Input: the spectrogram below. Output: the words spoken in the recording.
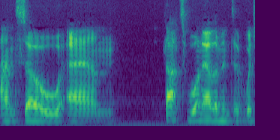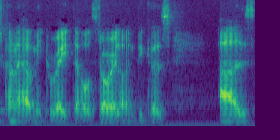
and so um, that's one element of which kind of helped me create the whole storyline because as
